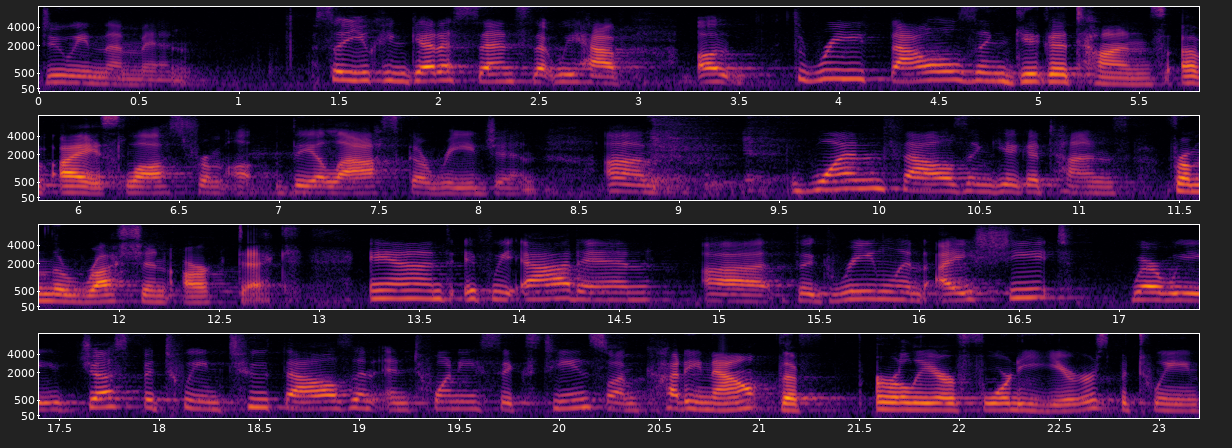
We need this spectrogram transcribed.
doing them in. So you can get a sense that we have uh, 3,000 gigatons of ice lost from uh, the Alaska region, um, 1,000 gigatons from the Russian Arctic. And if we add in uh, the Greenland ice sheet, where we just between 2000 and 2016, so I'm cutting out the earlier 40 years between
